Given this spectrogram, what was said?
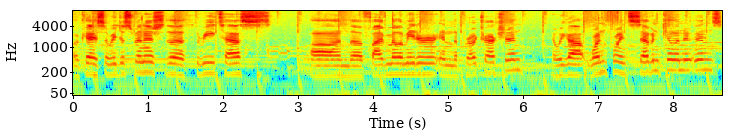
Okay, so we just finished the three tests on the five millimeter in the ProTraxion, and we got 1.7 kilonewtons,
